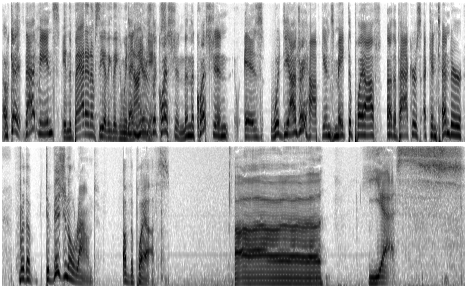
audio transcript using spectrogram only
Okay. That means In the bad NFC, I think they can win then nine here's games. the question. Then the question is: Would DeAndre Hopkins make the playoffs? Or the Packers a contender for the divisional round of the playoffs? Uh, yes.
